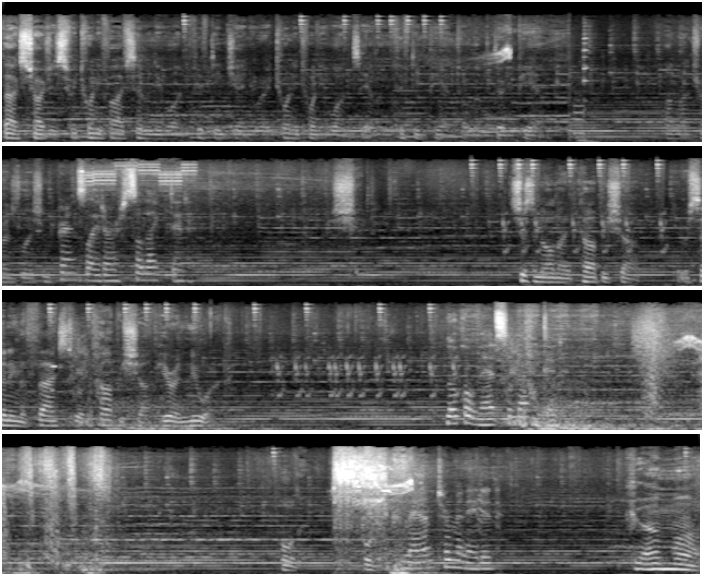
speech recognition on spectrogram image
Fax charges 32571, 15 January 2021, say 11.15 p.m. to 11.30 p.m. Online translation? Translator selected. Shit. It's just an all-night coffee shop. They were sending the fax to a coffee shop here in Newark. Local net selected. Hold it. Hold it. Command terminated. Come on.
